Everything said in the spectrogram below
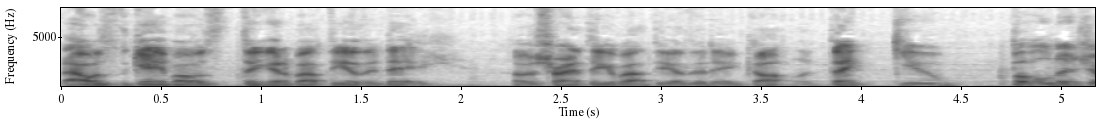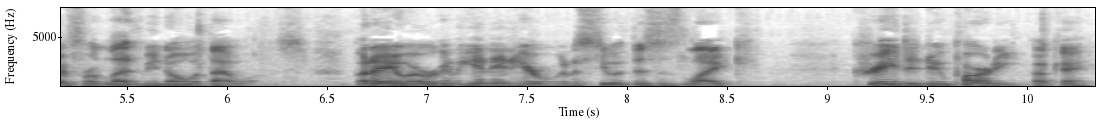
That was the game I was thinking about the other day. I was trying to think about the other day. Gauntlet. Thank you, Bubble Ninja, for letting me know what that was. But anyway, we're going to get in here. We're going to see what this is like. Create a new party. Okay.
